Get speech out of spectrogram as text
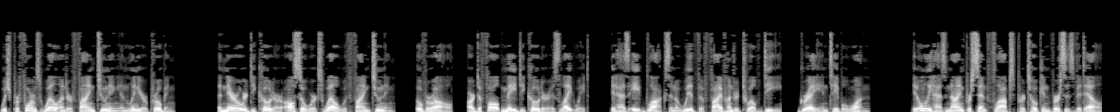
which performs well under fine tuning and linear probing. A narrower decoder also works well with fine tuning. Overall, our default MAE decoder is lightweight. It has 8 blocks and a width of 512D, gray in Table 1. It only has 9% flops per token versus VIT-L,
